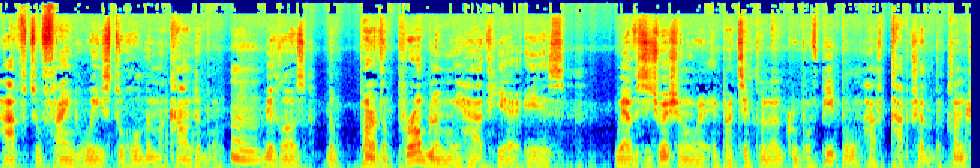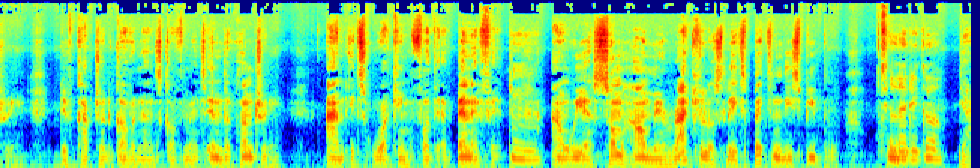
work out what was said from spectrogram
have to find ways to hold them accountable. Hmm. Because the part of the problem we have here is we have a situation where a particular group of people have captured the country. They've captured governance, government in the country, and it's working for their benefit. And we are somehow miraculously expecting these people to let it go. yeah.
